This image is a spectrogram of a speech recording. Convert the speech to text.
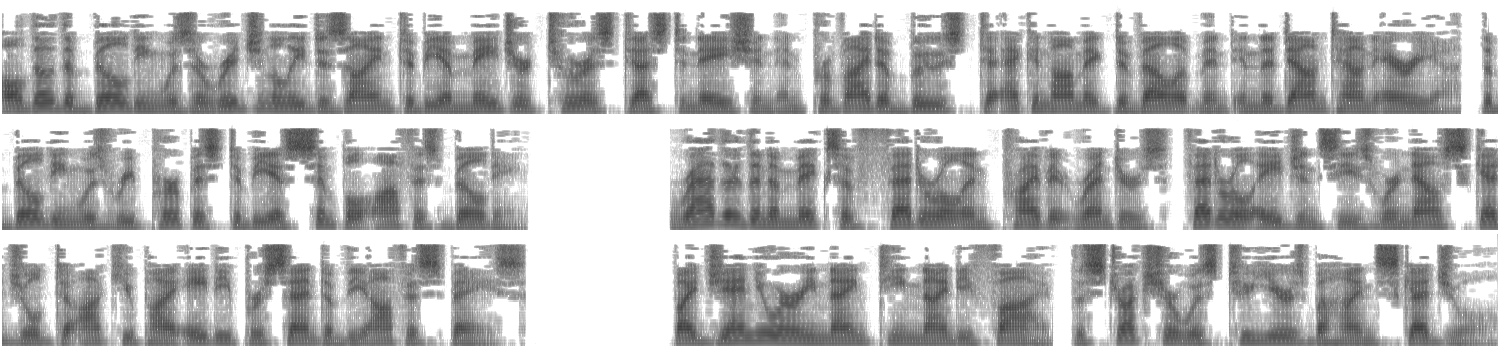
Although the building was originally designed to be a major tourist destination and provide a boost to economic development in the downtown area, the building was repurposed to be a simple office building. Rather than a mix of federal and private renters, federal agencies were now scheduled to occupy 80% of the office space. By January 1995, the structure was two years behind schedule.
